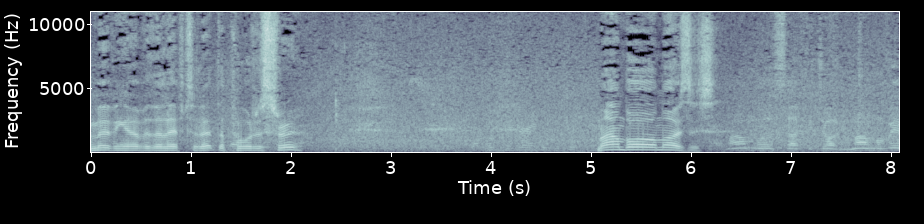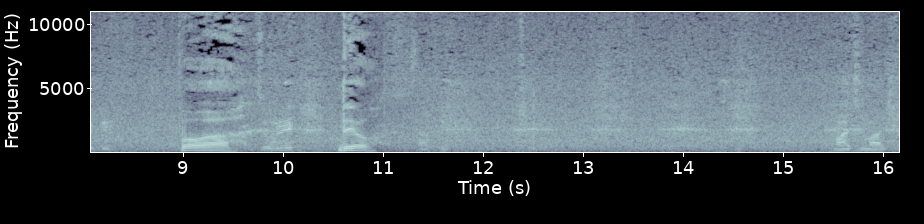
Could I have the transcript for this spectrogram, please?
moving over the left to let the porters through. Mambo Moses. Mambo safi John, mambo vipi? Poa. Nzuri? Ndio. Safi. Maji maji.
